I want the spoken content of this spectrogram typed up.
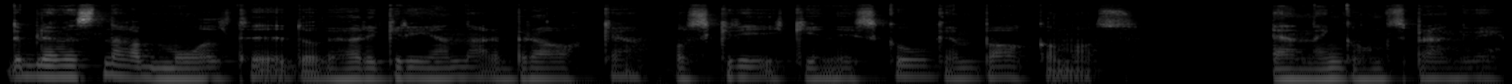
Det blev en snabb måltid och vi hörde grenar braka och skrik inne i skogen bakom oss. Än en gång sprang vi.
